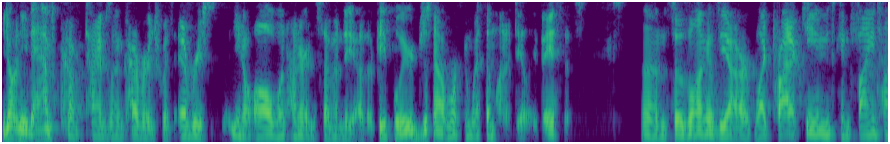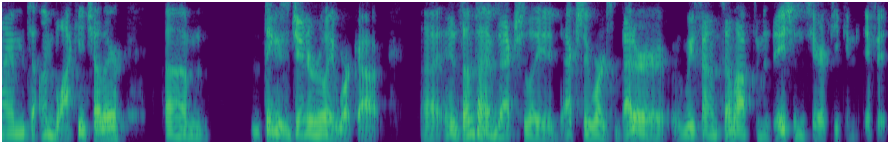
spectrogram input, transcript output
you don't need to have co- time zone coverage with every you know all 170 other people. You're just not working with them on a daily basis. Um, so as long as yeah our like product teams can find time to unblock each other um, things generally work out. Uh, and sometimes actually it actually works better. We found some optimizations here if you can if it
